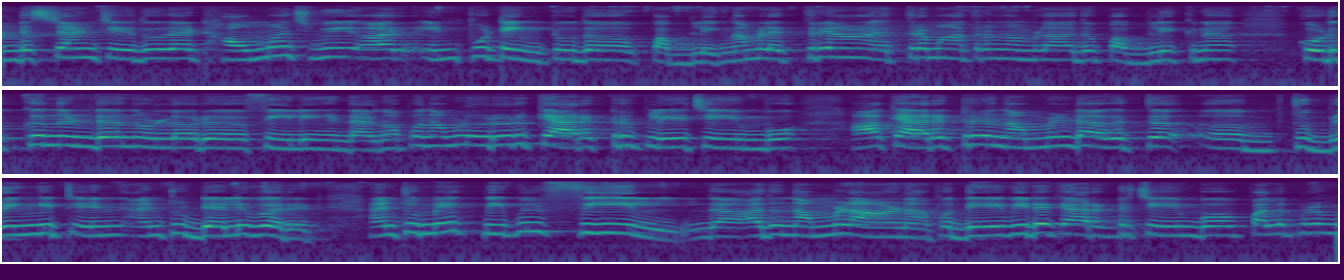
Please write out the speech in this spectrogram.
അണ്ടർസ്റ്റാൻഡ് ചെയ്തു that how much we are inputting to the public നമ്മൾ എത്രയാണ് എത്രമാത്രം നമ്മൾ അത് പബ്ലിക്കിന് കൊടുക്കുന്നുണ്ട് എന്നുള്ള ഒരു ഫീലിംഗ് ഉണ്ടായിരുന്നു. അപ്പോൾ നമ്മൾ ഓരോരോ ക്യാരക്ടർ പ്ലേ ചെയ്യുമ്പോൾ ആ ക്യാരക്ടർ നമ്മളുടെ അകത്ത് to bring it in and to deliver it and to make people feel അത് നമ്മളാണ്. അപ്പോൾ ദേവിയുടെ ക്യാരക്ടർ ചെയ്യുമ്പോൾ പലപ്പോഴും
